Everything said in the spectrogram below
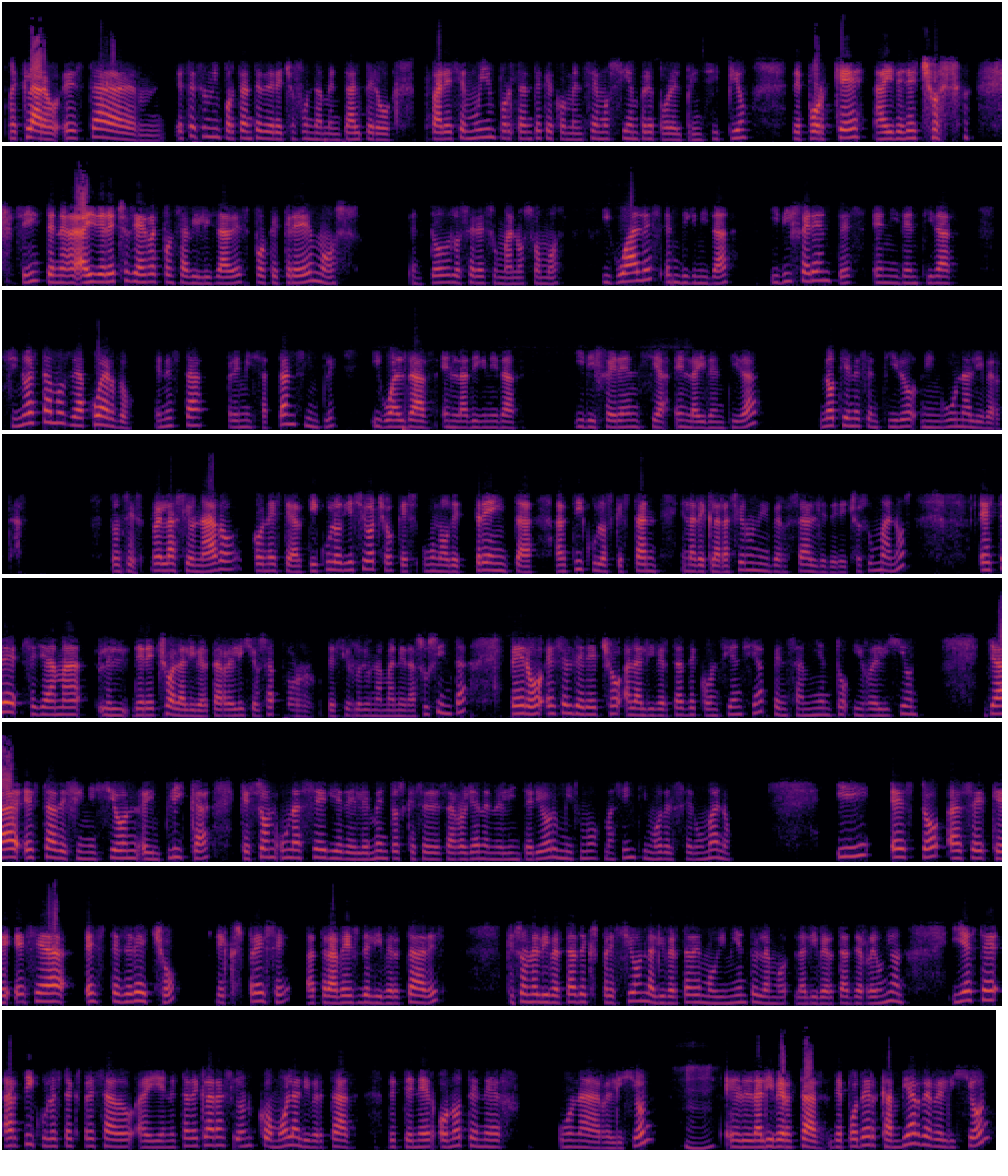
Eh, claro, esta, este es un importante derecho fundamental, pero parece muy importante que comencemos siempre por el principio de por qué hay derechos, ¿sí? hay derechos y hay responsabilidades porque creemos en todos los seres humanos somos iguales en dignidad y diferentes en identidad. Si no estamos de acuerdo en esta premisa tan simple, igualdad en la dignidad y diferencia en la identidad, no tiene sentido ninguna libertad. Entonces, relacionado con este artículo 18, que es uno de 30 artículos que están en la Declaración Universal de Derechos Humanos, este se llama el derecho a la libertad religiosa, por decirlo de una manera sucinta, pero es el derecho a la libertad de conciencia, pensamiento y religión. Ya esta definición implica que son una serie de elementos que se desarrollan en el interior mismo más íntimo del ser humano y esto hace que ese, este derecho exprese a través de libertades que son la libertad de expresión, la libertad de movimiento y la, libertad de reunión. Y este artículo está expresado ahí en esta declaración como la libertad de tener o no tener una religión, eh, la libertad de poder cambiar de religión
